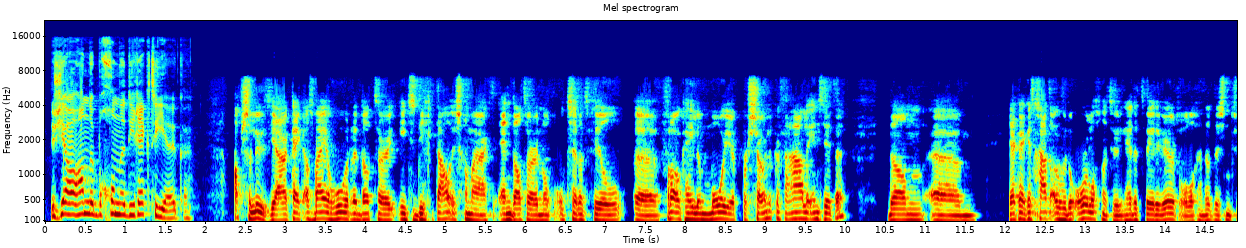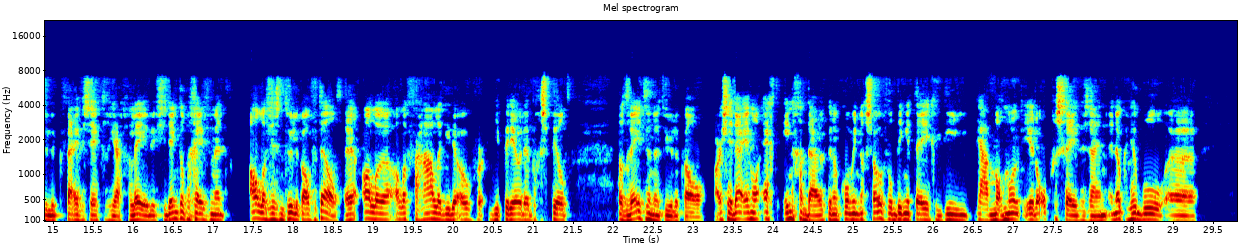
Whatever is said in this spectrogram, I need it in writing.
Dus jouw handen begonnen direct te jeuken? Absoluut. Ja, kijk, als wij horen dat er iets digitaal is gemaakt en dat er nog ontzettend veel, vooral ook hele mooie persoonlijke verhalen in zitten, dan, um, ja, kijk, het gaat over de oorlog natuurlijk, hè, de Tweede Wereldoorlog, en dat is natuurlijk 75 jaar geleden. Dus je denkt op een gegeven moment, alles is natuurlijk al verteld. Hè? Alle, alle verhalen die er over die periode hebben gespeeld, dat weten we natuurlijk al. Maar als je daar eenmaal echt in gaat duiken, dan kom je nog zoveel dingen tegen die ja, nog nooit eerder opgeschreven zijn. En ook een heleboel uh,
